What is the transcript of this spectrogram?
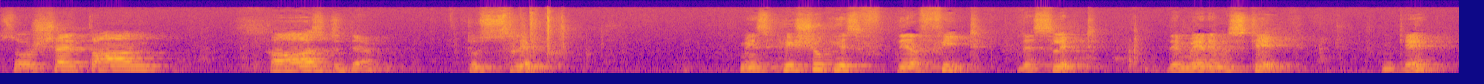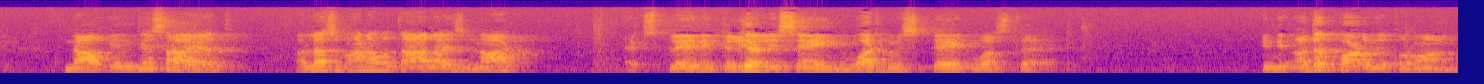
So shaitan caused them to slip. Means he shook his their feet. They slipped. They made a mistake. Okay? Now in this ayat, Allah subhanahu wa ta'ala is not explaining, clearly saying what mistake was that. In the other part of the Quran,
